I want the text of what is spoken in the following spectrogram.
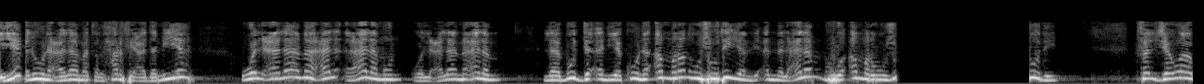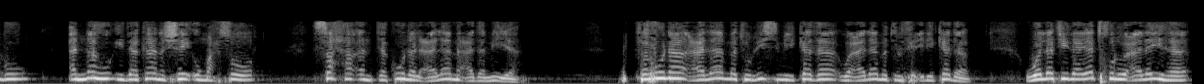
يبلون علامة الحرف عدمية والعلامة علم والعلامة علم. لابد أن يكون أمرا وجوديا لأن العلم هو أمر وجودي. فالجواب أنه إذا كان الشيء محصور صح أن تكون العلامة عدمية. فهنا علامة الاسم كذا وعلامة الفعل كذا. والتي لا يدخل عليها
